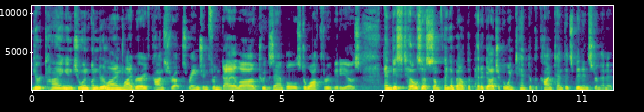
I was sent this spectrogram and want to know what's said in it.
you're tying into an underlying library of constructs, ranging from dialogue to examples to walkthrough videos. And this tells us something about the pedagogical intent of the content that's been instrumented.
